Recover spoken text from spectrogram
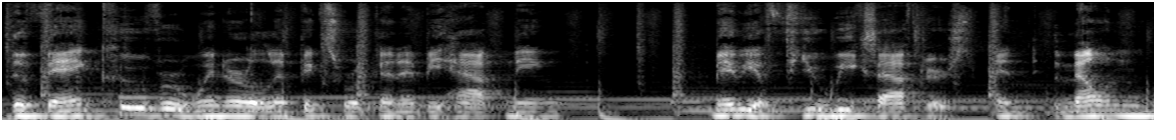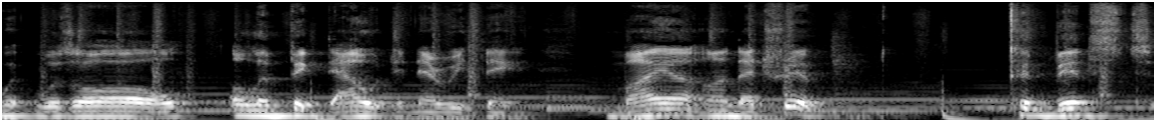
the Vancouver Winter Olympics were going to be happening maybe a few weeks after, and the mountain was all Olympic out and everything. Maya on that trip convinced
